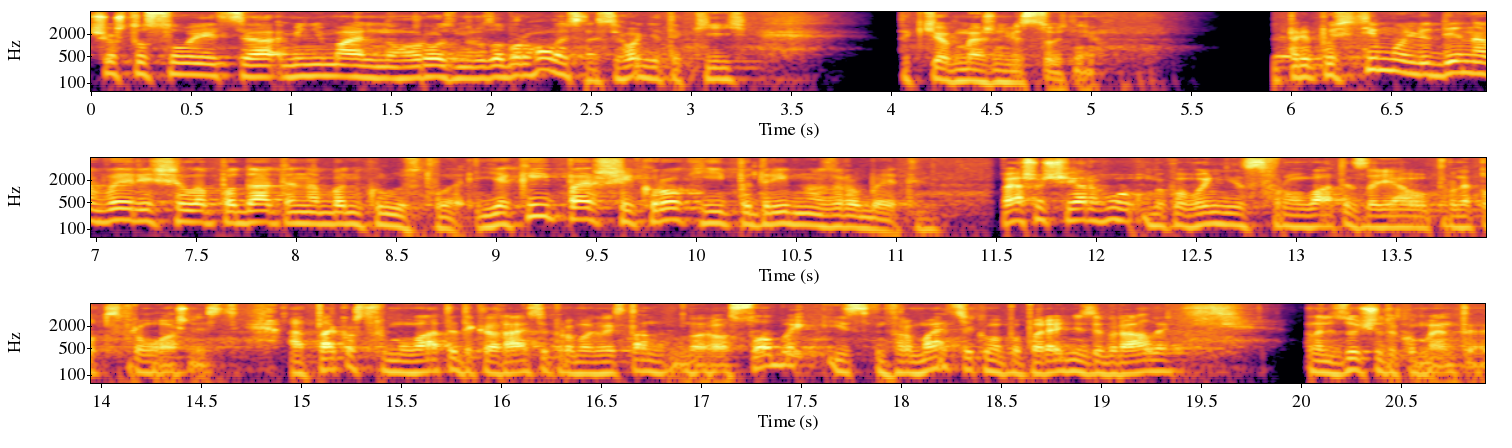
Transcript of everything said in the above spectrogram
Що ж стосується мінімального розміру заборгованості, на сьогодні такий, такі обмеження відсутні. Припустімо, людина вирішила подати на банкрутство. Який перший крок їй потрібно зробити? В першу чергу ми повинні сформувати заяву про неплатоспроможність, а також сформувати декларацію про майновий стан особи із інформацією, яку ми попередньо зібрали, аналізуючи документи.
